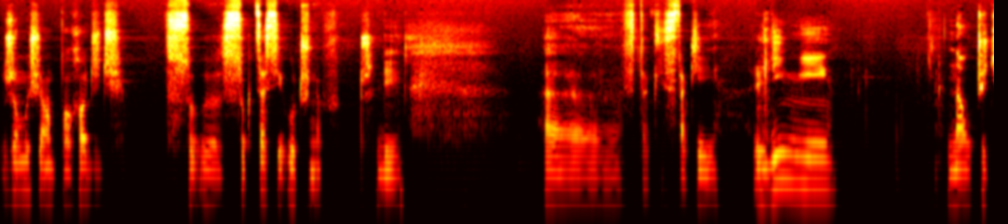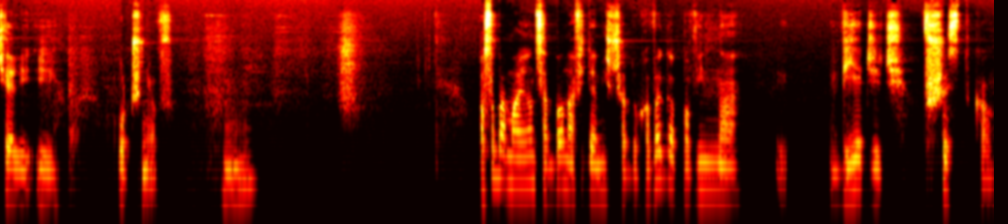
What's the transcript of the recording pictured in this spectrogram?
że musi on pochodzić z sukcesji uczniów, czyli e, w taki, z takiej linii nauczycieli i uczniów. Hmm. Osoba mająca bona fide mistrza duchowego powinna wiedzieć wszystko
